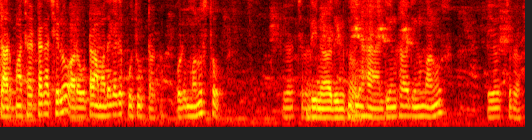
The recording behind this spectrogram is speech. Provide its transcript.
চার পাঁচ হাজার টাকা ছিল আর ওটা আমাদের কাছে প্রচুর টাকা। গরিব মানুষ তো এই হচ্ছে ব্যাপার। দিন আর দিন খাওয়া। দিন হ্যাঁ দিন খাওয়া দিন মানুষ এই হচ্ছে ব্যাপার।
